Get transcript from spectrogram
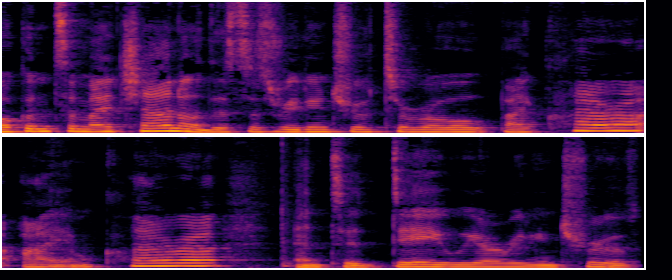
welcome to my channel. This is Reading Truth to Tarot by Clara. I am Clara, and today we are reading truth.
